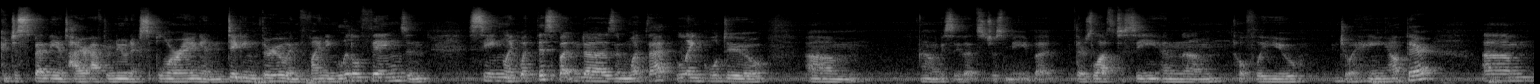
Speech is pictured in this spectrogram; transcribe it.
could just spend the entire afternoon exploring and digging through and finding little things and seeing like what this button does and what that link will do. Um, obviously that's just me, but there's lots to see and um, hopefully you enjoy hanging out there. Um,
